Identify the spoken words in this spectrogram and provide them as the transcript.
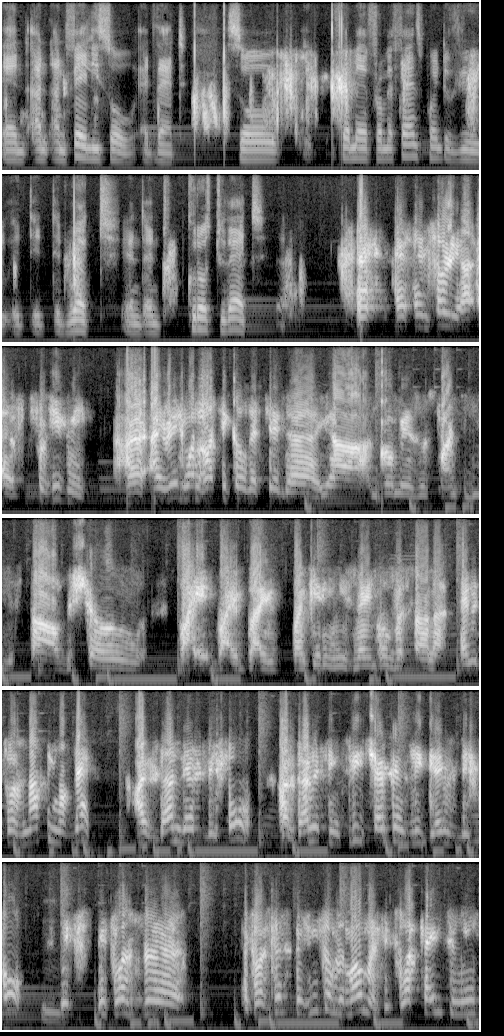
and, and unfairly so at that. So, from a from a fan's point of view, it, it, it worked, and and kudos to that. And, and sorry, uh, uh, forgive me. I, I, read one article that said, uh, yeah, Gomes was trying to be the star of the show by, by, by, by getting his name over Salah. And it was nothing of that. I've done that before. I've done it in three Champions League games before. Mm. It, it was the, it was just the heat of the moment. It's what came to me.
